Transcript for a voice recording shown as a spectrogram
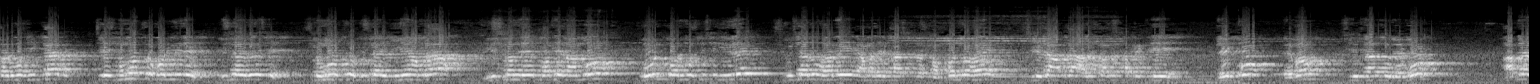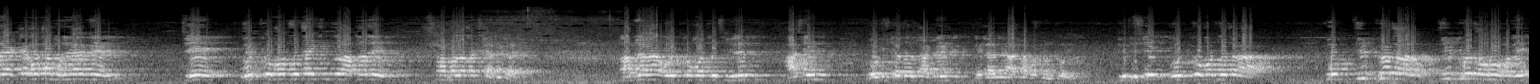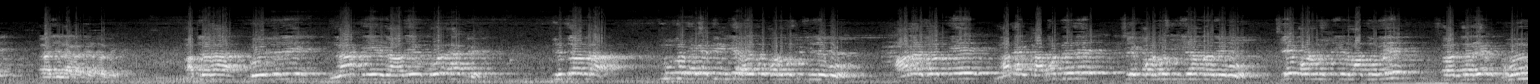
সর্বশিক্ষার যে সমস্ত কর্মীদের বিষয় রয়েছে, সমস্ত বিষয় নিয়ে আমরা নিঃসন্দেহে পথে নামবো। কোন কর্মসূচি নিলে সুচারুভাবে আমাদের কাজটা সম্পন্ন হয়, সেটা আমরা আলোচনা সাপেক্ষে দেখব এবং সিদ্ধান্ত নেব। আপনারা একটা কথা মনে রাখবেন, যে ঐক্যবদ্ধতাই কিন্তু আপনাদের সফলতার আপনারা ঐক্যবদ্ধ ছিলেন, আছেন, ভবিষ্যতেও থাকবেন, এটা আমি আশা পোষণ করি। কিন্তু সেই ঐক্যবদ্ধতা খুব তীব্রতর তীব্রতর ভাবে কাজে লাগাতে হবে। আপনারা প্রয়োজনে না খেয়ে না দিয়ে করে থাকবেন। কিন্তু আমরা দুটো থেকে তিনটে হয়তো কর্মসূচি নেব। আড়া জলকে মাথায় কাপড় দেবে, সেই কর্মসূচি আমরা নেব। যে কর্মসূচির মাধ্যমে সরকারের ঘুম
